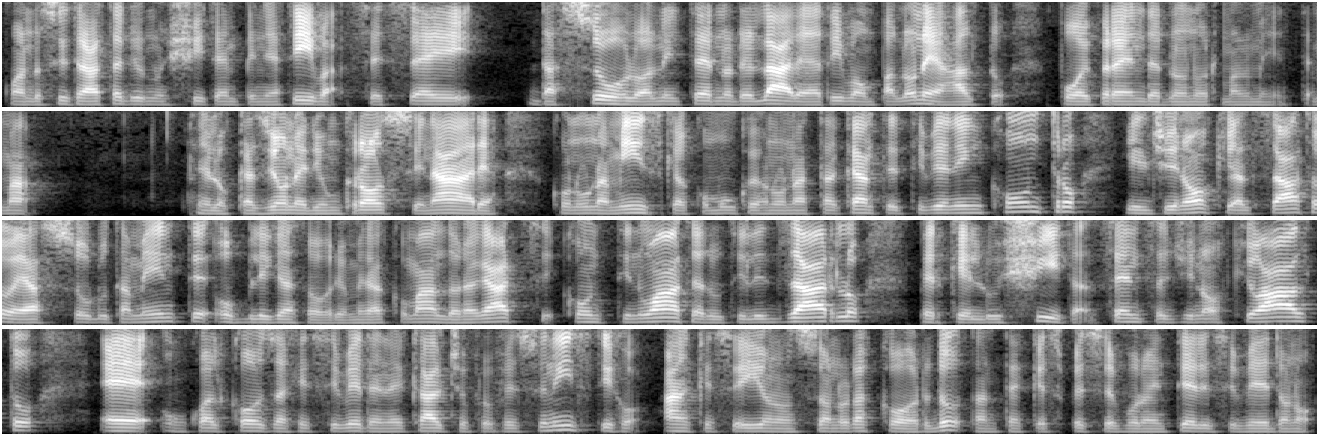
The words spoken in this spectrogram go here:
quando si tratta di un'uscita impegnativa. Se sei da solo all'interno dell'area e arriva un pallone alto, puoi prenderlo normalmente, ma nell'occasione di un cross in area con una mischia, comunque con un attaccante che ti viene incontro, il ginocchio alzato è assolutamente obbligatorio. Mi raccomando ragazzi, continuate ad utilizzarlo perché l'uscita senza ginocchio alto è un qualcosa che si vede nel calcio professionistico, anche se io non sono d'accordo, tant'è che spesso e volentieri si vedono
